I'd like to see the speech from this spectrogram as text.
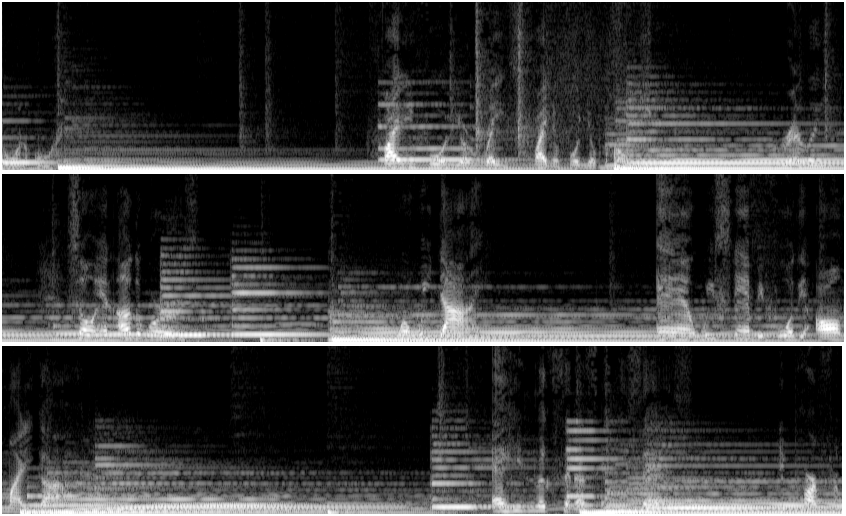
going on. Fighting for your race, fighting for your culture. Really? So, in other words, when we die and we stand before the Almighty God, and He looks at us and He says, Depart from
